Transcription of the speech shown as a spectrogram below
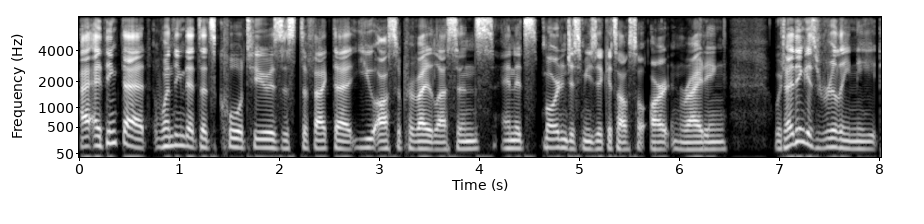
I, I think that one thing that that's cool too is just the fact that you also provide lessons, and it's more than just music; it's also art and writing, which I think is really neat.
